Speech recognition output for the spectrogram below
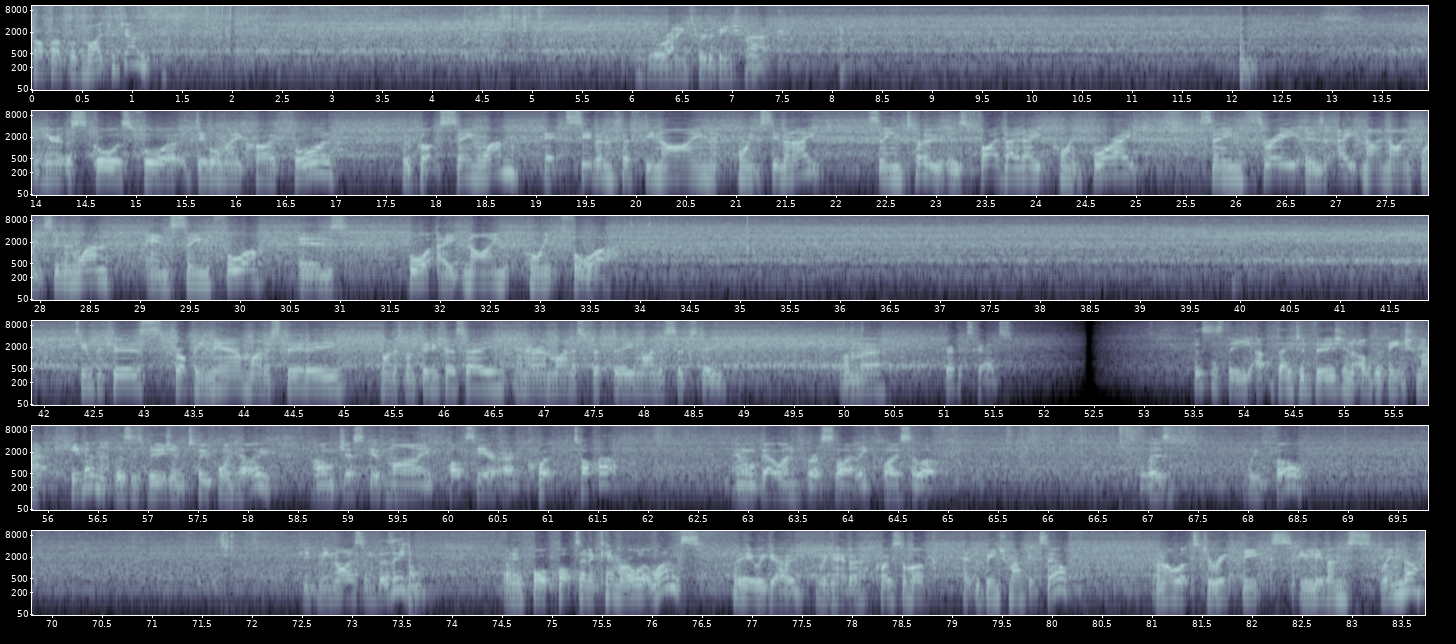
Top up with nitrogen. As we're running through the benchmark. And here are the scores for Devil May Cry 4. We've got scene 1 at 759.78, scene 2 is 588.48, scene 3 is 899.71, and scene 4 is 489.4. Temperatures dropping now, minus 30, minus 130 should I say, and around minus 50, minus 60 on the graphics cards. This is the updated version of the benchmark Heaven. This is version 2.0. I'll just give my pots here a quick top up and we'll go in for a slightly closer look. So those we full. Keep me nice and busy. Running four pots and a camera all at once. But here we go. We can have a closer look at the benchmark itself in all its DirectX 11 splendour.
